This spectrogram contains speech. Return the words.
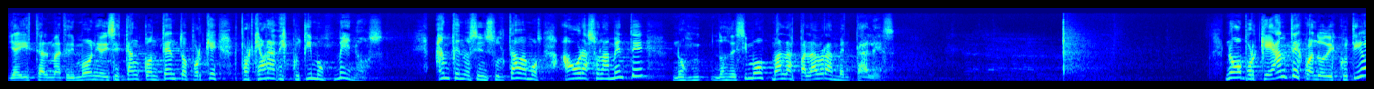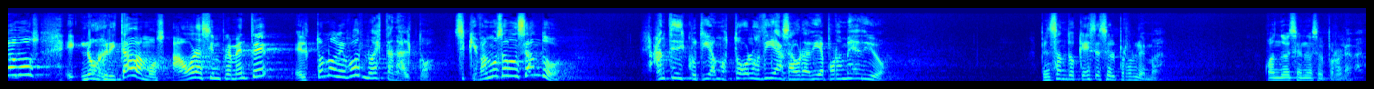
Y ahí está el matrimonio dice, ¿están contentos? ¿Por qué? Porque ahora discutimos menos. Antes nos insultábamos, ahora solamente nos, nos decimos malas palabras mentales. No, porque antes cuando discutíamos eh, nos gritábamos, ahora simplemente el tono de voz no es tan alto. Así que vamos avanzando. Antes discutíamos todos los días, ahora día por medio. Pensando que ese es el problema, cuando ese no es el problema.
